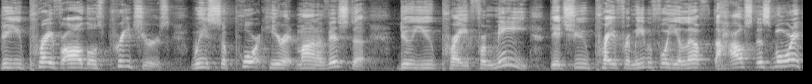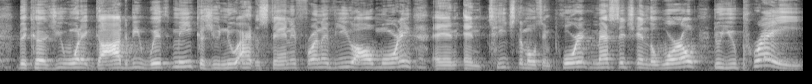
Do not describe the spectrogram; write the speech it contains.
Do you pray for all those preachers we support here at Monte Vista? Do you pray for me? Did you pray for me before you left the house this morning because you wanted God to be with me because you knew I had to stand in front of you all morning and, and teach the most important message in the world? Do you pray?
